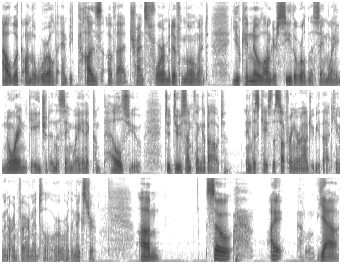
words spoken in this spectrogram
outlook on the world. And because of that transformative moment, you can no longer see the world in the same way, nor engage it in the same way. And it compels you to do something about, in this case, the suffering around you, be that human or environmental or, or the mixture. Um, so I, yeah,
